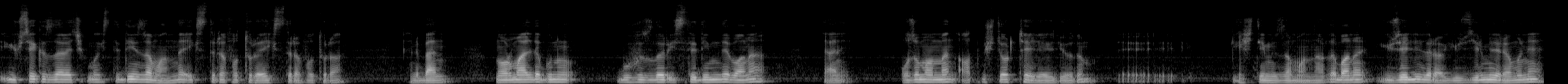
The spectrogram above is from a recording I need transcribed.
yüksek hızlara çıkmak istediğin zaman da ekstra fatura, ekstra fatura. Yani ben normalde bunu bu hızları istediğimde bana yani o zaman ben 64 TL ödüyordum. E, geçtiğimiz zamanlarda bana 150 lira, 120 lira mı ne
